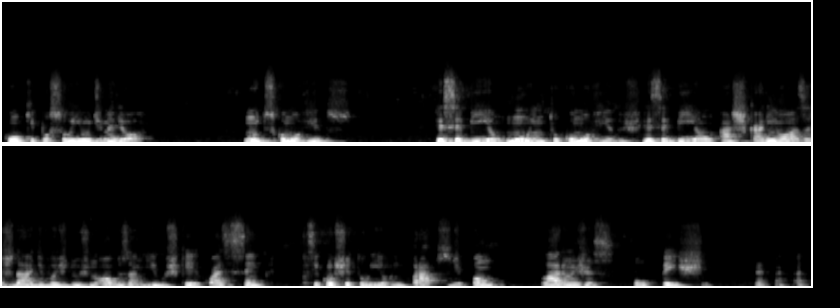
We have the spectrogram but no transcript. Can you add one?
com o que possuíam de melhor. Muitos comovidos recebiam, muito comovidos, recebiam as carinhosas dádivas dos novos amigos que, quase sempre, se constituíam em pratos de pão, laranjas ou peixe.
